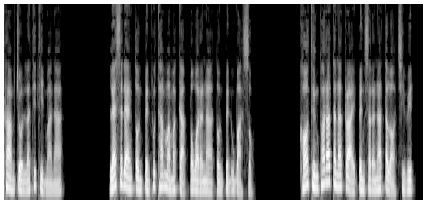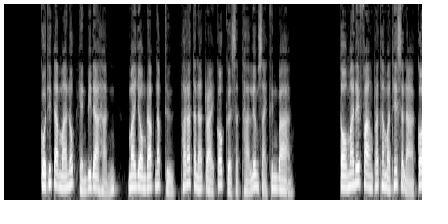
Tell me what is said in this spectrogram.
พราหมณ์จนและทิฏฐิมานะและแสดงตนเป็นพุทธมามกะปวารณาตนเป็นอุบาสกขอถึงพระรัตนตรัยเป็นสารณะตลอดชีวิต โกธิตามานพเห็นบิดาหัน มายอมรับนับถือพระรัตนตรัยก็เกิดศรัทธาเลื่อมใสขึ้นบ้าง ต่อมาได้ฟังพระธรรมเทศนาก็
